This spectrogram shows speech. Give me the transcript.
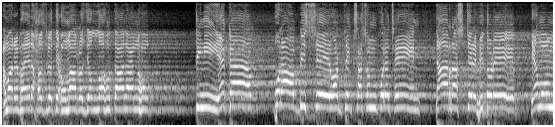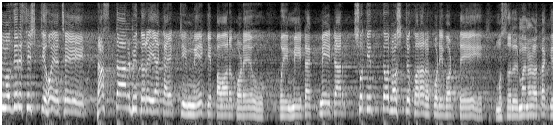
আমার ভাইয়ের হজরতে উমার রাজিয়াল্লাহ তালানহ তিনি একা পুরা বিশ্বের অর্ধেক শাসন করেছেন। তার রাষ্ট্রের ভিতরে এমন নজির সৃষ্টি হয়েছে, রাস্তার ভিতরে একা একটি মেয়েকে পাওয়ার পরেও ওই মেয়েটা, মেয়েটার সতীত্ব নষ্ট করার পরিবর্তে মুসলমানরা তাকে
